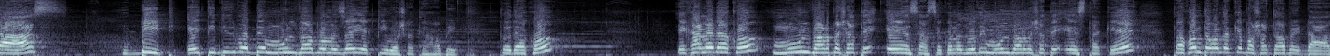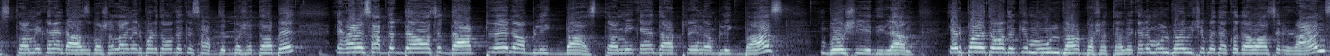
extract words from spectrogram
does did এই তিনটির মধ্যে মূল ভাব অনুযায়ী একটি বসাতে হবে। তো দেখো, এখানে দেখো মূল ভার্বের সাথে এস আছে। কোনো যদি মূল ভার্বের সাথে এস থাকে তখন তোমাদেরকে বসাতে হবে ডাস তো আমি এখানে ডাস বসালাম, এরপরে তোমাদেরকে সাবজেক্ট বসাতে হবে। এখানে সাবজেক্ট দেওয়া আছে দা ট্রেন অবলিক বাস তো আমি এখানে দা ট্রেন অবলিক বাস বসিয়ে দিলাম। এরপরে তোমাদেরকে মূল ভার্ব বসাতে হবে। এখানে মূল ভার্ব হিসেবে দেখো দেওয়া আছে রানস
